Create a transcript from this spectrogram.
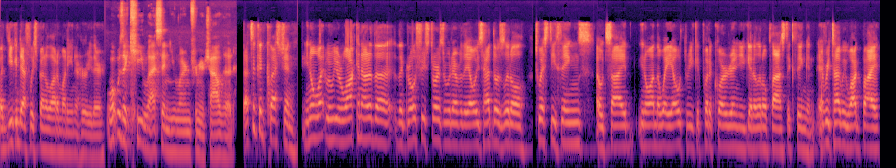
but you can definitely spend a lot of money in a hurry there. What was a key lesson you learned from your childhood? That's a good question. You know what? When we were walking out of the the grocery stores or whatever, they always had those little twisty things outside, you know, on the way out where you could put a quarter in and you get a little plastic thing. And every time we walked by,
